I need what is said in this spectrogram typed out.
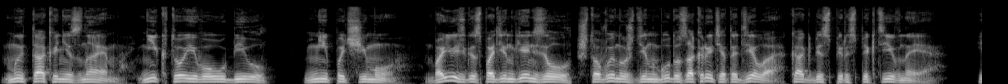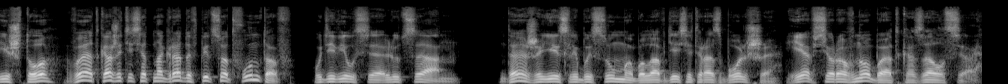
Мы так и не знаем, ни кто его убил, ни почему. Боюсь, господин Гензел, что вынужден буду закрыть это дело как бесперспективное. И что, вы откажетесь от награды в 500 фунтов? Удивился Люциан. Даже если бы сумма была в 10 раз больше, я все равно бы отказался.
